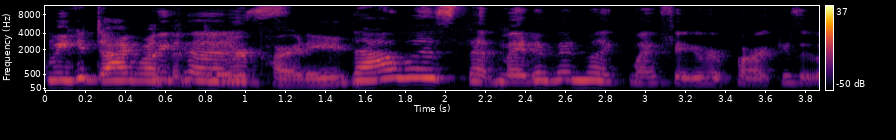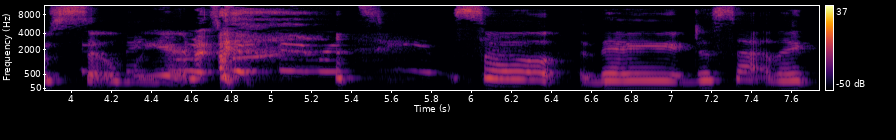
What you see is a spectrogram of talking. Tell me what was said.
We could talk about the dinner party. That was that might have been like my favorite part because it was so I think it weird. was my favorite scene. so they decide like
